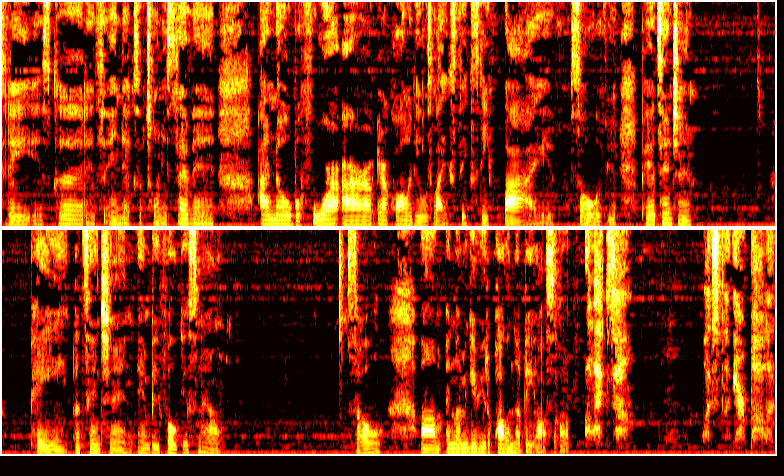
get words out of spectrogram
today is good. It's an index of 27. I know before our air quality was like 65. So if you pay attention, pay attention and be focused now. So, um, and let me give you the pollen update also. Alexa, what's the air pollen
